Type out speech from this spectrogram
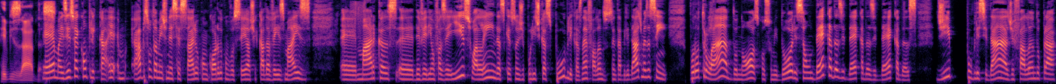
revisadas. É, mas isso é complicado, é, é absolutamente necessário, concordo com você, acho que cada vez mais é, marcas é, deveriam fazer isso, além das questões de políticas públicas, né, falando de sustentabilidade, mas assim, por outro lado, nós, consumidores, são décadas e décadas e décadas de publicidade falando para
